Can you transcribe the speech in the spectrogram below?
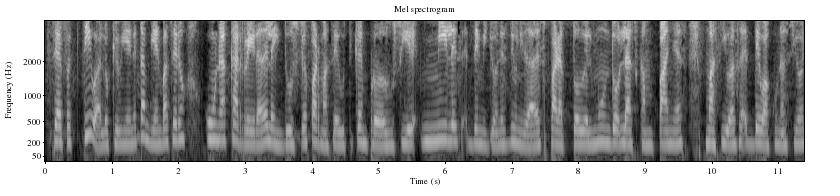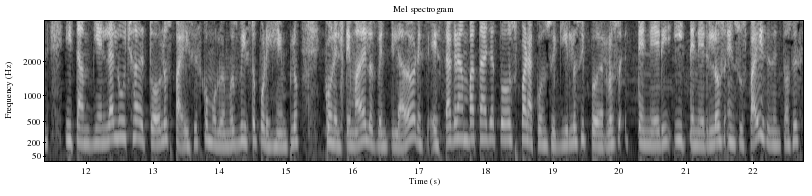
sea efectiva. Lo que viene también va a ser una carrera de la industria farmacéutica en producir miles de millones de unidades para todo el mundo, las campañas masivas de vacunación y también la lucha de todos los países, como lo hemos visto, por ejemplo, con el tema de los ventiladores. Esta gran batalla todos para conseguirlos y poderlos tener y, tenerlos en sus países. Entonces,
